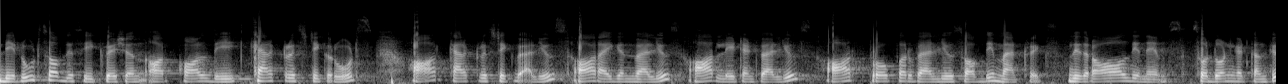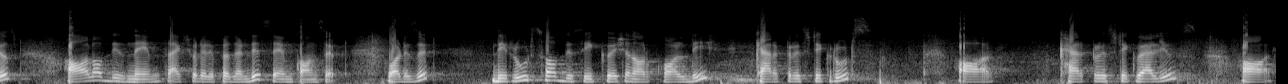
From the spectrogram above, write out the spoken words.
the roots of this equation are called the characteristic roots or characteristic values or eigenvalues or latent values or proper values of the matrix. These are all the names. So don't get confused. All of these names actually represent the same concept. What is it? The roots of this equation are called the characteristic roots or characteristic values or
